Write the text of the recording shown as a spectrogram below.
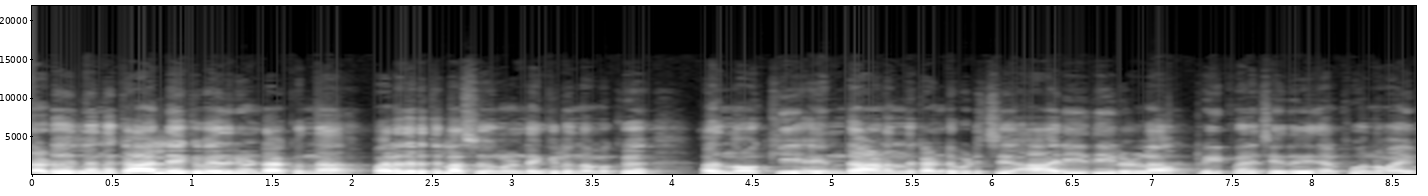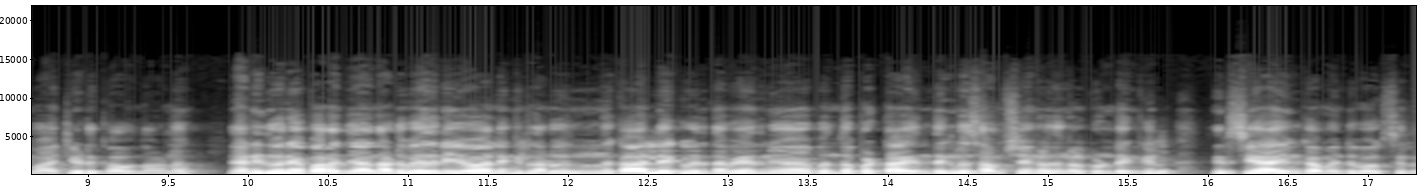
നടുവിൽ നിന്ന് കാലിലേക്ക് വേദന ഉണ്ടാക്കുന്ന പലതരത്തിലുള്ള അസുഖങ്ങളുണ്ടെങ്കിലും നമുക്ക് അത് നോക്കി എന്താണെന്ന് കണ്ടുപിടിച്ച് ആ രീതിയിലുള്ള ട്രീറ്റ്മെന്റ് ചെയ്ത് കഴിഞ്ഞാൽ പൂർണമായി മാറ്റിയെടുക്കാവുന്നതാണ്. ഞാൻ ഇതുവരെ പറഞ്ഞ നടുവേദനയോ അല്ലെങ്കിൽ നടുവിൽ നിന്ന് കാലിലേക്ക് വരുന്ന വേദനയോ ബന്ധപ്പെട്ട എന്തെങ്കിലും സംശയങ്ങൾ നിങ്ങൾക്കുണ്ടെങ്കിൽ തീർച്ചയായും കമന്റ് ബോക്സിൽ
